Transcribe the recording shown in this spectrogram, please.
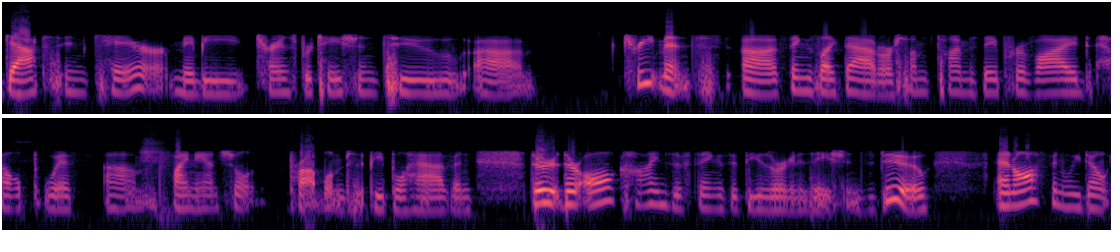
gaps in care, maybe transportation to uh, treatments, uh, things like that, or sometimes they provide help with um, financial problems that people have, and there there are all kinds of things that these organizations do. And often we don't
